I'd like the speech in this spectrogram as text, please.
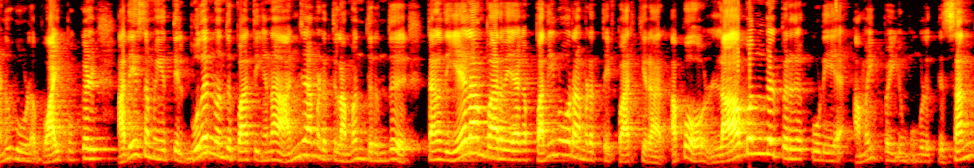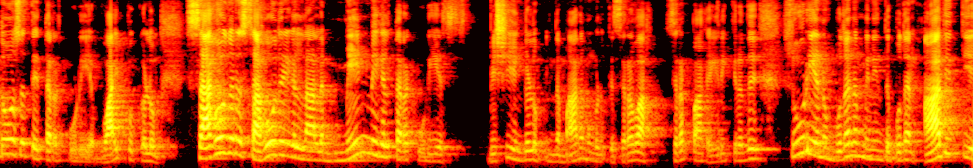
அனுகூல வாய்ப்புகள். அதே சமயத்தில் புதன் வந்து பார்த்தீங்கன்னா அஞ்சாம் இடத்தில் அமர்ந்திருந்து தனது ஏழாம் பார்வையாக பதினோராம் இடத்தை பார்க்கிறார். அப்போ லாபங்கள் பெருகக்கூடிய அமைப்பையும் உங்களுக்கு சந்தோஷத்தை தரக்கூடிய வாய்ப்புகளும் சகோதர சகோதரிகள்னால மேன்மைகள் தரக்கூடிய விஷயங்களும் இந்த மாதம் உங்களுக்கு சிறவாக சிறப்பாக இருக்கிறது. சூரியனும் புதனும் இணைந்து புதன் ஆதித்ய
